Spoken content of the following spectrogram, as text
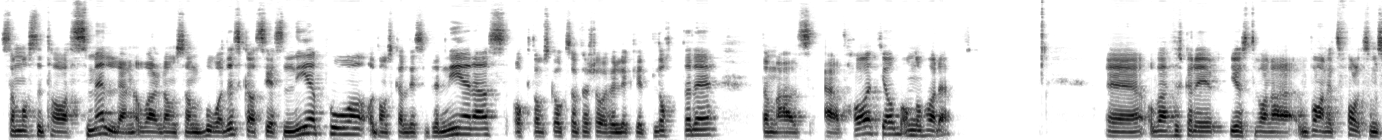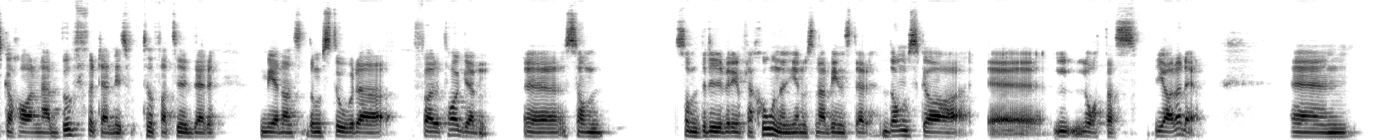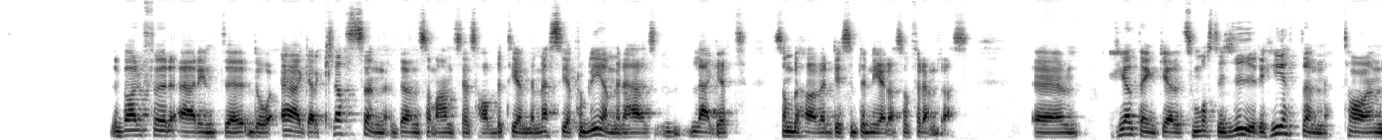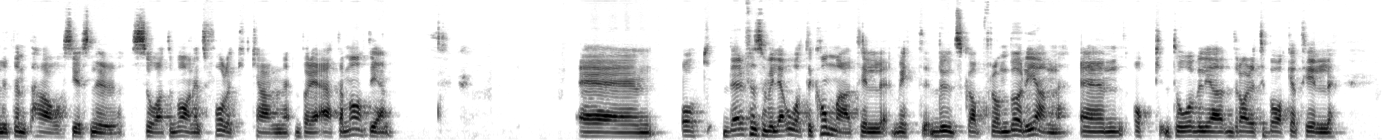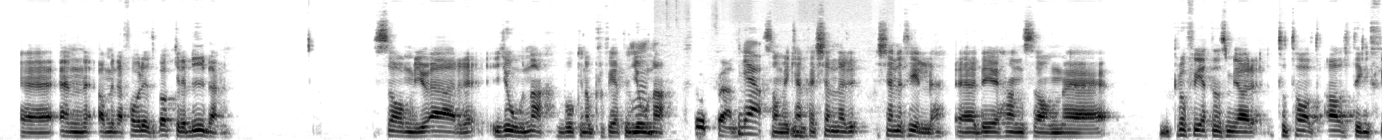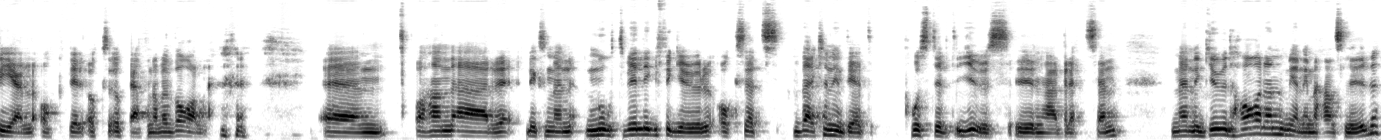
som måste ta smällen och vara de som både ska ses ner på och de ska disciplineras och de ska också förstå hur lyckligt lottade de alls är att ha ett jobb om de har det. Eh, och varför ska det just vara vanligt folk som ska ha den här bufferten i tuffa tider medan de stora företagen eh, som, som driver inflationen genom sina vinster, de ska eh, låtas göra det. Eh, varför är inte då ägarklassen den som anses ha beteendemässiga problem i det här läget som behöver disciplineras och förändras? Ehm, Helt enkelt så måste girigheten ta en liten paus just nu så att vanligt folk kan börja äta mat igen. Eh, och därför så vill jag återkomma till mitt budskap från början. Eh, och då vill jag dra det tillbaka till eh, en av mina favoritböcker i Bibeln. Som ju är Jona, boken om profeten mm. Jona. Stort fan. Yeah. Som vi kanske känner, känner till. Eh, det är han som eh, profeten som gör totalt allting fel och blir också uppäten av en val. um, och han är liksom en motvillig figur och sätts verkligen inte i ett positivt ljus i den här berättelsen. Men Gud har en mening med hans liv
